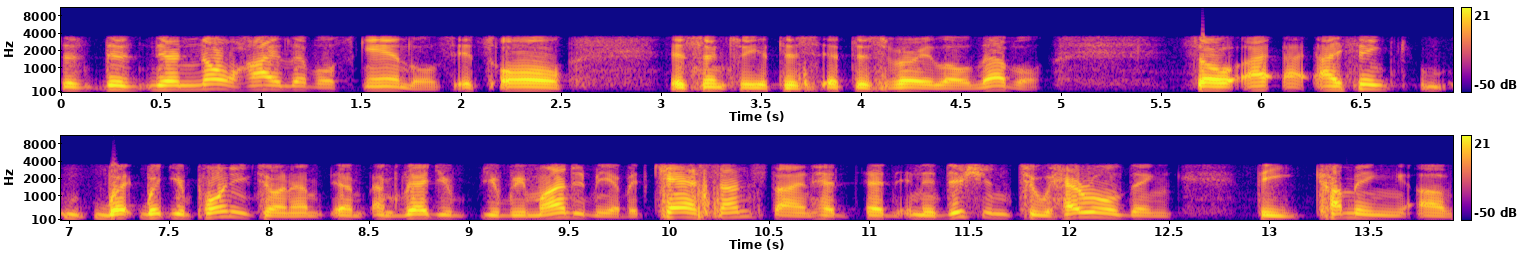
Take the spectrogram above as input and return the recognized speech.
There's, there's, there are no high level scandals. It's all essentially at this at this very low level. So I, I think what, what you're pointing to, and I'm, I'm glad you, you reminded me of it. Cass Sunstein had, had, in addition to heralding the coming of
